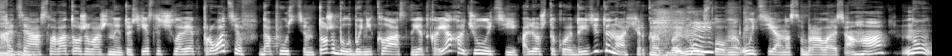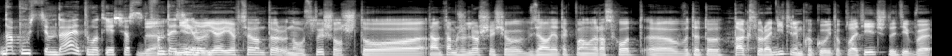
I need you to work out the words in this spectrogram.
Хотя слова тоже важны. То есть, если человек против, допустим, тоже было бы не классно. Я такая, я хочу уйти. А Леша такой, да иди ты нахер, как бы, ну, условно, уйти она собралась. Ага. Ну, допустим, да, это вот я сейчас да. фантазирую. Не, я, я в целом тоже, ну, услышал, что там, там же Леша еще взял, я так понял, расход э, вот эту таксу родителям какую-то платить, что типа,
